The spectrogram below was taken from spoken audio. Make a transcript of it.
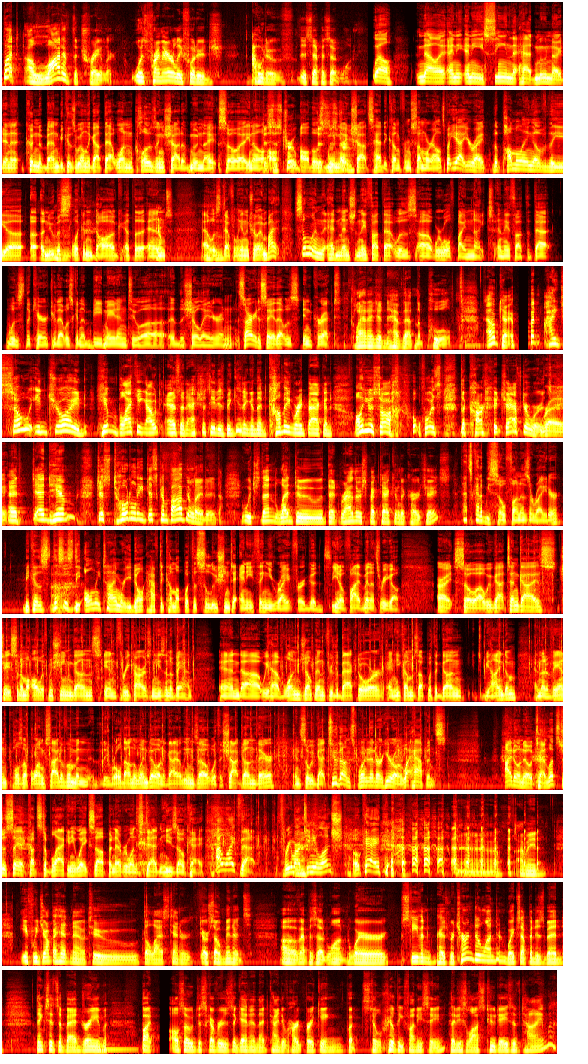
But a lot of the trailer was primarily footage out of this episode one. well. Now, any any scene that had Moon Knight in it couldn't have been because we only got that one closing shot of Moon Knight. So uh, you know, This all, is true. All those This Moon Knight shots had to come from somewhere else. But yeah, you're right. The pummeling of the uh, Anubis Mm-hmm. licking dog at the end. That was definitely in the trailer. And by someone had mentioned they thought that was uh, Werewolf by Night, and they thought that that was the character that was going to be made into uh, the show later. And sorry to say that was incorrect. Glad I didn't have that in the pool. Okay. But I so enjoyed him blacking out as an action scene is beginning and then coming right back, and all you saw was the carnage afterwards. Right. And, and him just totally discombobulated, which then led to that rather spectacular car chase. That's got to be so fun as a writer because this is the only time where you don't have to come up with a solution to anything you write for a good, you know, five minutes where you go, all right, so uh, we've got 10 guys chasing them all with machine guns in three cars, and he's in a van. And uh, we have one jump in through the back door, and he comes up with a gun behind him. And then a van pulls up alongside of him, and they roll down the window, and a guy leans out with a shotgun there. And so we've got two guns pointed at our hero, and what happens? I don't know, Ted. Let's just say it cuts to black and he wakes up and everyone's dead and he's okay. I like that. Three martini lunch? Okay. I mean, if we jump ahead now to the last 10 or, or so minutes of episode one, where Stephen has returned to London, wakes up in his bed, thinks it's a bad dream, but also discovers again in that kind of heartbreaking but still really funny scene that he's lost two days of time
